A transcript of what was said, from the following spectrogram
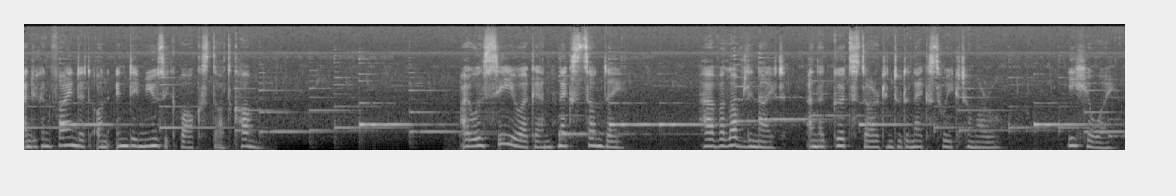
and you can find it on indiemusicbox.com. I will see you again next Sunday. Have a lovely night and a good start into the next week tomorrow. Oíche Mhaith.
